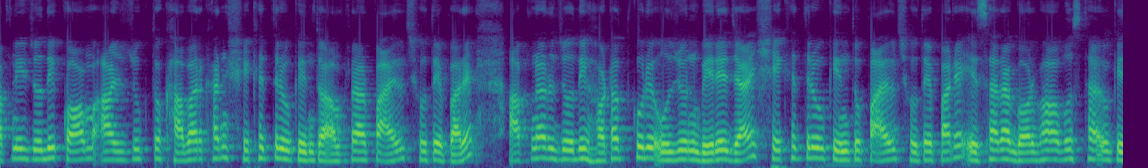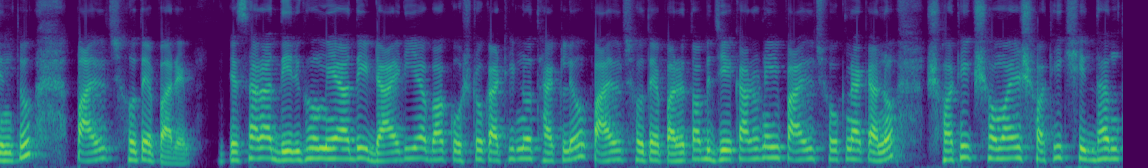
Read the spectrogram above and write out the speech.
আপনি যদি কম আশযুক্ত খাবার খান, সেক্ষেত্রেও কিন্তু আপনার পাইলস হতে পারে। আপনার যদি হঠাৎ করে ওজন বেড়ে যায়, সেক্ষেত্রেও কিন্তু পাইলস হতে পারে। এছাড়া গর্ভাবস্থায়ও কিন্তু পাইলস হতে পারে। এছাড়া দীর্ঘমেয়াদী ডায়রিয়া বা কোষ্ঠকাঠিন্য থাকলেও পাইলস হতে পারে। তবে যে কারণেই পাইলস হোক না কেন, সঠিক সময়ে সঠিক সিদ্ধান্ত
